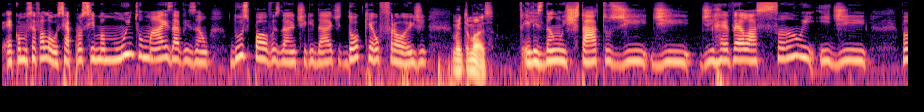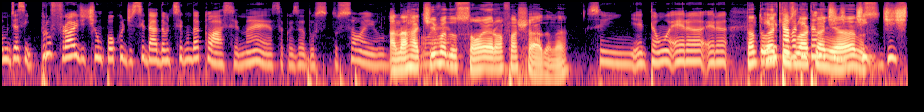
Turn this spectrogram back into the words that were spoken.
é como você falou, se aproxima muito mais da visão dos povos da antiguidade do que o Freud. Muito mais. Eles dão um status de, de, de revelação e, e de. Vamos dizer assim, para o Freud tinha um pouco de cidadão de segunda classe, né? Essa coisa do, do sonho. A narrativa Ué. do sonho era uma fachada, né? Sim, então era. era Tanto ele é que os estava tentando te- lacanianos. te, te,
